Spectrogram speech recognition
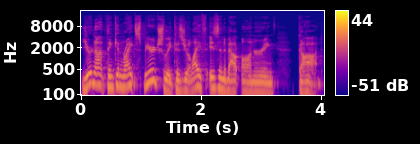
you're not thinking right spiritually because your life isn't about honoring God.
